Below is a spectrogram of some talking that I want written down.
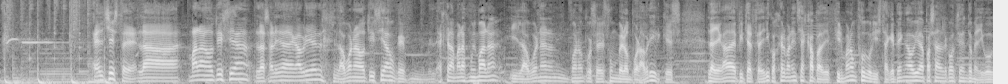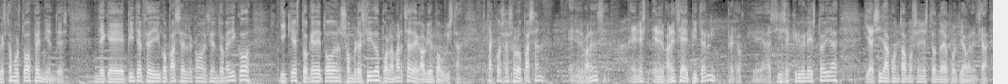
El chiste, la mala noticia, la salida de Gabriel, la buena noticia, aunque es que la mala es muy mala y la buena, bueno, pues es un velón por abrir, que es la llegada de Peter Federico. Es que el Valencia es capaz de firmar a un futbolista que venga hoy a pasar el reconocimiento médico, que estamos todos pendientes de que Peter Federico pase el reconocimiento médico y que esto quede todo ensombrecido por la marcha de Gabriel Paulista. Estas cosas solo pasan en el Valencia, en, el Valencia de Peter Lee, pero que así se escribe la historia y así la contamos en esta Onda Deportiva Valencia.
